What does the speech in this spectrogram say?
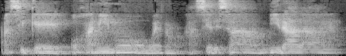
Así que os animo, bueno, a hacer esa mirada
